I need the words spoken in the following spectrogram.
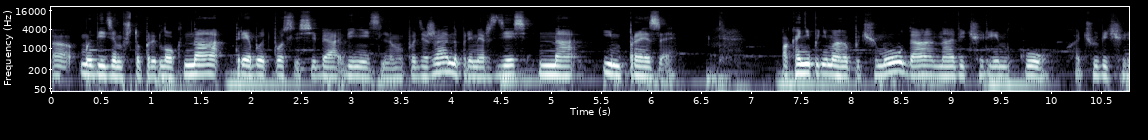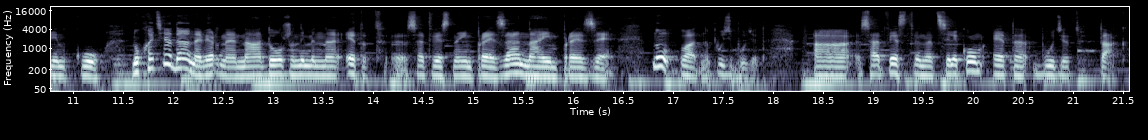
э, мы видим, что предлог «на» требует после себя винительного падежа, например, здесь «на импрезе», Пока не понимаю, почему, да, на вечеринку. Хочу вечеринку. Ну, хотя, да, наверное, на должен именно этот, э, соответственно, импреза на импрезе. Ну, ладно, пусть будет. А, соответственно, целиком это будет так.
